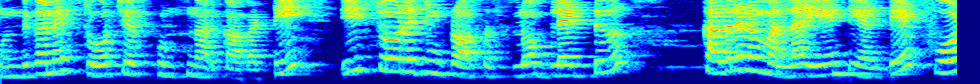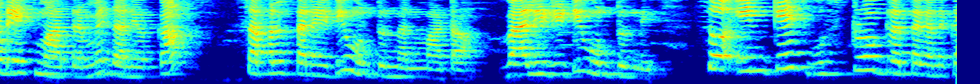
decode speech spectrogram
ముందుగానే స్టోర్ చేసుకుంటున్నారు కాబట్టి ఈ స్టోరేజింగ్ ప్రాసెస్లో బ్లడ్ కదలడం వల్ల ఏంటి అంటే ఫోర్ డేస్ మాత్రమే దాని యొక్క సఫలత అనేది ఉంటుందన్నమాట. వ్యాలిడిటీ ఉంటుంది. సో ఇన్ కేస్ ఉష్ణోగ్రత కనుక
